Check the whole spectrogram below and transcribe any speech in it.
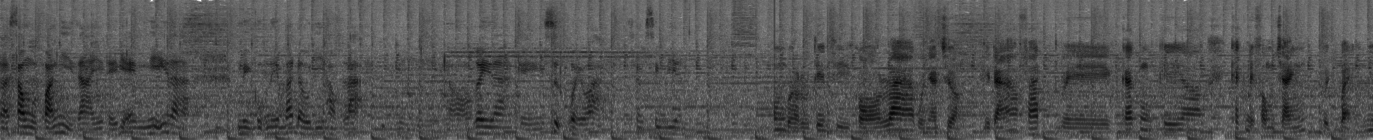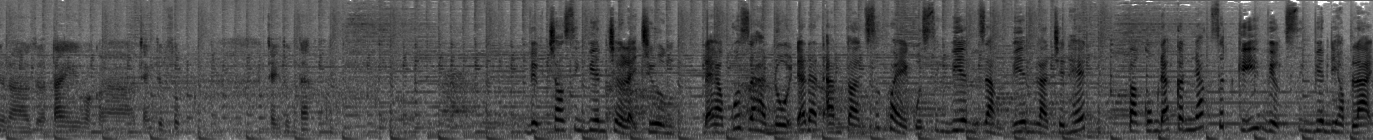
Là sau một quãng nghỉ dài như thế thì em nghĩ là mình cũng nên bắt đầu đi học lại vì nó gây ra cái sự uể oải cho sinh viên. Trong buổi đầu tiên thì có loa của nhà trường thì đã phát về các cái ờ, cách để phòng tránh dịch bệnh như là rửa tay hoặc là tránh tiếp xúc, tránh tương tác. Việc cho sinh viên trở lại trường, Đại học Quốc gia Hà Nội đã đặt an toàn sức khỏe của sinh viên, giảng viên là trên hết và cũng đã cân nhắc rất kỹ việc sinh viên đi học lại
